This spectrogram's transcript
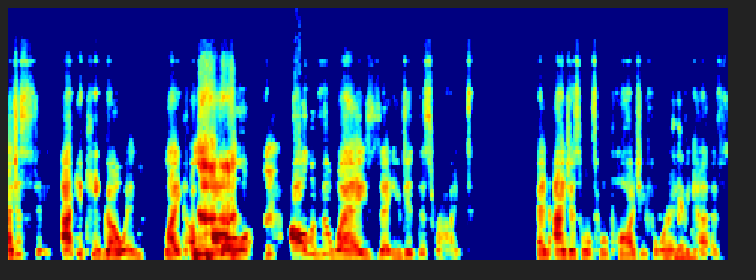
I just I could keep going like of all all of the ways that you did this right and I just want to applaud you for it because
